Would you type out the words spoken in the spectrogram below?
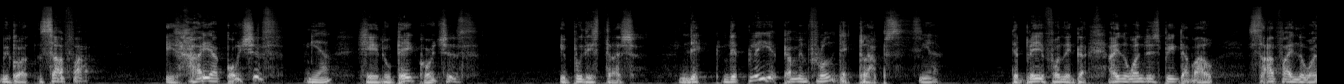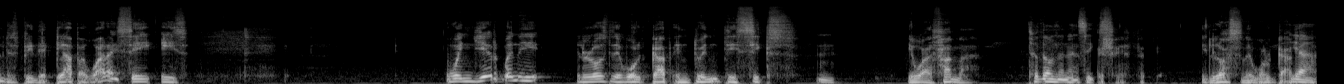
because Safa is higher coaches, Yeah. he educate coaches, he put his trust. The, the player coming from the clubs, Yeah. the player from the club. I don't want to speak about Safa, I don't want to speak the club. But what I say is Germany lost the World Cup in 26, it was Hammer. 2006. It lost the World Cup. Yeah.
